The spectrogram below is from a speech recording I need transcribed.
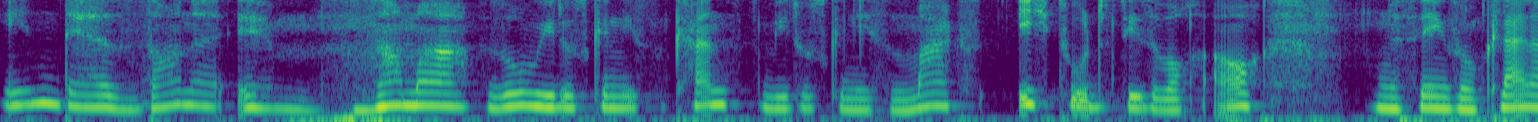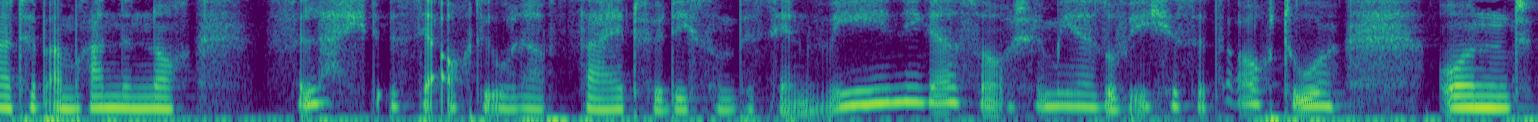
in der Sonne im Sommer, so wie du es genießen kannst, wie du es genießen magst. Ich tue das diese Woche auch. Deswegen so ein kleiner Tipp am Rande noch. Vielleicht ist ja auch die Urlaubszeit für dich so ein bisschen weniger Social Media, so wie ich es jetzt auch tue. Und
